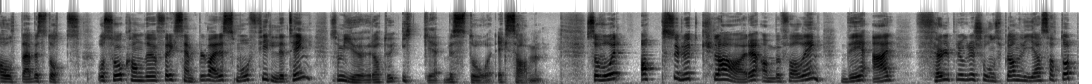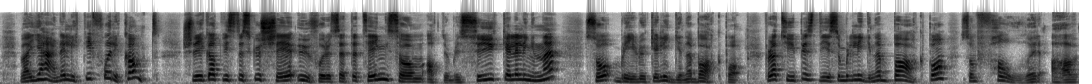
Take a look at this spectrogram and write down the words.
alt er bestått. Og så kan det for eksempel være små filleting som gjør at du ikke består eksamen. Så vår absolutt klare anbefaling, det er Følg progresjonsplan vi har satt opp. Vær gjerne litt i forkant, slik at hvis det skulle skje uforutsette ting som at du blir syk eller lignende, så blir du ikke liggende bakpå. For det er typisk de som blir liggende bakpå som faller av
